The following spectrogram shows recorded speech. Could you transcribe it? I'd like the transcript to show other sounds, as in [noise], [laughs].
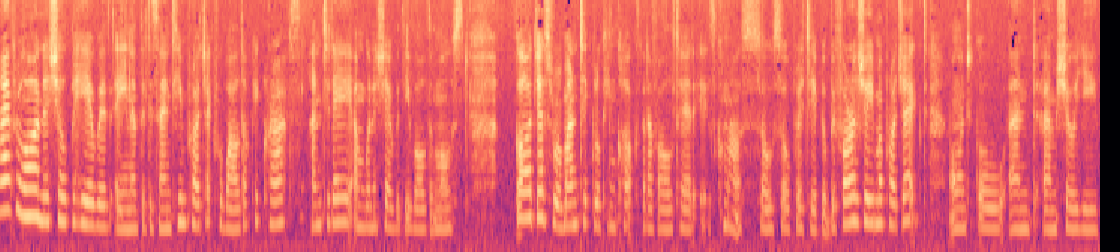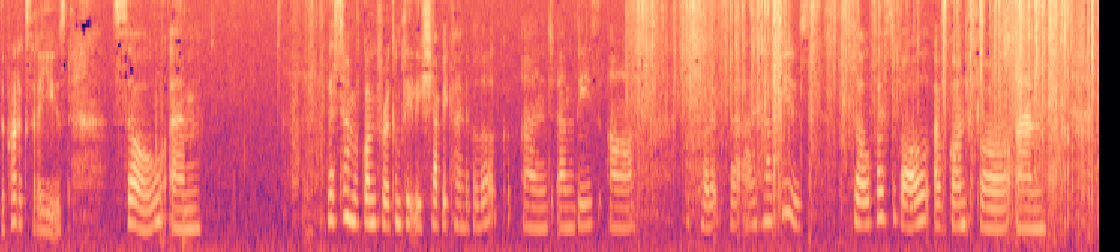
Hi everyone, it's Shilpa here with another design team project for Wild Orchid Crafts and today I'm going to share with you all the most gorgeous romantic looking clock that I've altered. It's come out so so pretty but before I show you my project I want to go and um, show you the products that I used. So um, this time I've gone for a completely shabby kind of a look and um, these are the products that I have used. So first of all I've gone for um,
